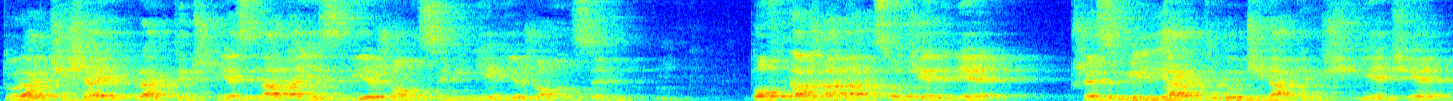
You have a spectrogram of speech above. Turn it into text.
która dzisiaj praktycznie znana jest wierzącym i niewierzącym, powtarzana codziennie przez miliard ludzi na tym świecie,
